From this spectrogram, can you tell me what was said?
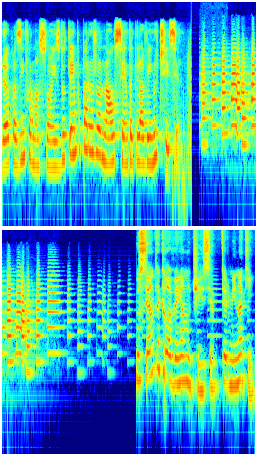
Cirã, com as informações do tempo para o jornal Senta que lá vem notícia. O Senta que lá vem a notícia termina aqui.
